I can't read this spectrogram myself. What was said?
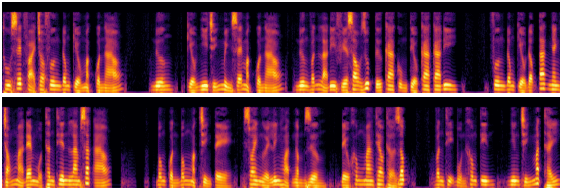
thu xếp phải cho Phương Đông Kiều mặc quần áo. Nương, Kiều Nhi chính mình sẽ mặc quần áo, nương vẫn là đi phía sau giúp tứ ca cùng tiểu ca ca đi. Phương Đông Kiều động tác nhanh chóng mà đem một thân thiên lam sắc áo. Bông quần bông mặc chỉnh tề, xoay người linh hoạt ngầm giường, đều không mang theo thở dốc. Vân Thị bổn không tin, nhưng chính mắt thấy,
